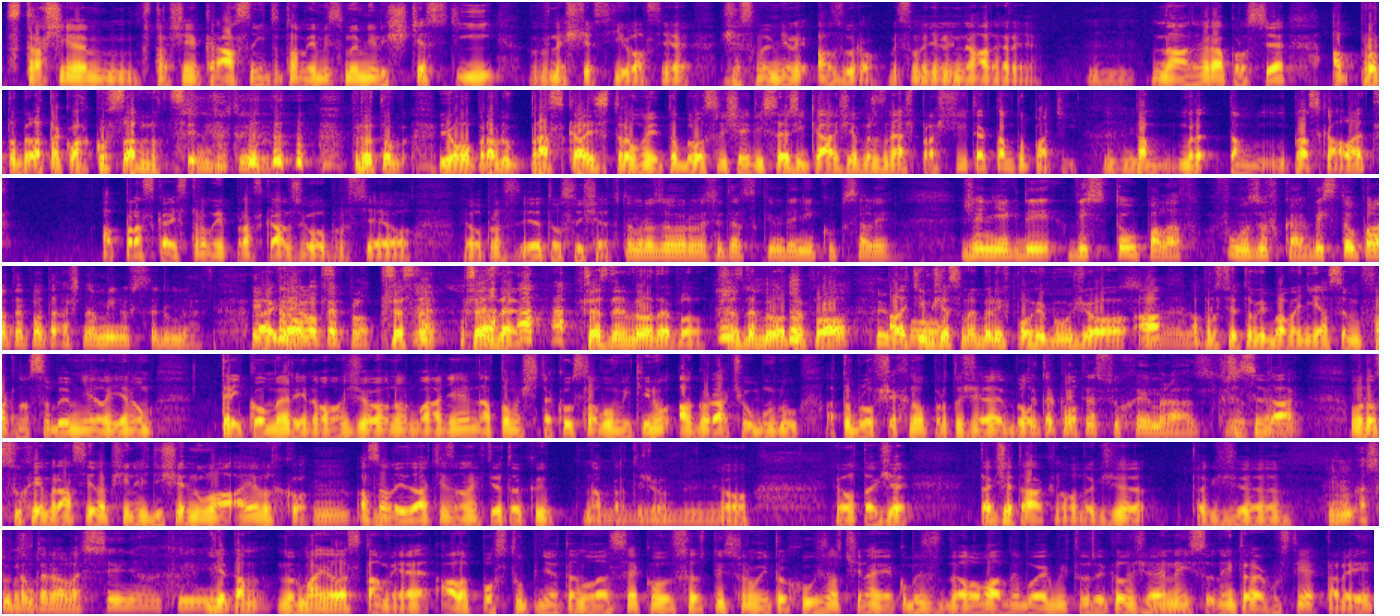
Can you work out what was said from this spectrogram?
strašně, strašně krásný to tam je, my jsme měli štěstí, v neštěstí vlastně, že jsme měli azuro, my jsme měli nádherně. Mhm. Nádhera prostě a proto byla taková kosa v noci. proto, jo, opravdu praskaly stromy, to bylo slyšet. Když se říká, že mrzne až praští, tak tam to platí. Mhm. Tam, mr, tam praská led a praskají stromy, praská dřevo, prostě jo, jo prostě je to slyšet. V tom rozhovoru ve světovském deníku psali, že někdy vystoupala v, v úzovkách, vystoupala teplota až na minus 17. Jak tam jo, bylo teplo. Přesně, přes den. Přes den bylo teplo. Přes den bylo teplo, ale tím, že jsme byli v pohybu, že jo, a, a prostě to vybavení, já jsem fakt na sobě měl jenom triko Merino, že jo, normálně, na tom ještě takovou slavou mikinu a goráčou bundu a to bylo všechno, protože bylo To je teplo. takový ten suchý mráz. Přesně tak. Ono suchý mráz je lepší, než když je nula a je vlhko. Hmm. A zalizá ti za nechty je to takový na prty, že jo. jo. Jo, takže, takže tak, no, takže, takže A jsou tam teda lesy nějaký? je tam, normálně les tam je, ale postupně ten les, jako se ty stromy trochu už začínají jakoby zdalovat, nebo jak bych to řekl, že nejsou, není to tak hustý jak tady,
